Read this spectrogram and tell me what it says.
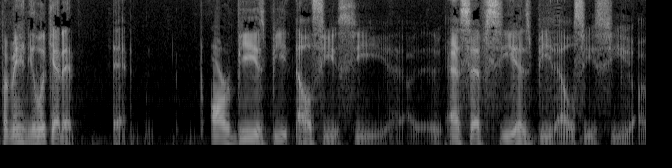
But man, you look at it. eh, RB has beat LCC. SFC has beat LCC. uh,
